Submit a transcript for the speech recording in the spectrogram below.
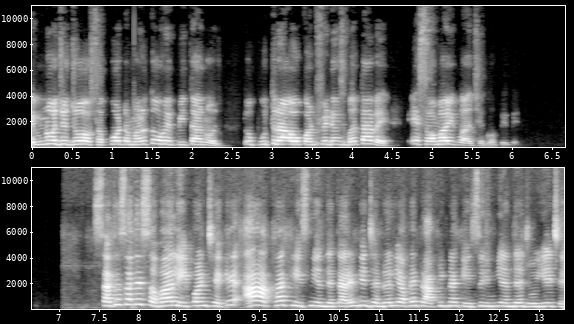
એમનો જ જો સપોર્ટ મળતો હોય પિતાનો જ, તો પુત્ર આવો કોન્ફિડન્સ બતાવે એ સ્વાભાવિક વાત છે ગોપીબેન. સાથે સાથે સવાલ એ પણ છે કે આ આખા કેસની અંદર, કારણ કે જનરલી આપણે ટ્રાફિકના કેસની અંદર જોઈએ છે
